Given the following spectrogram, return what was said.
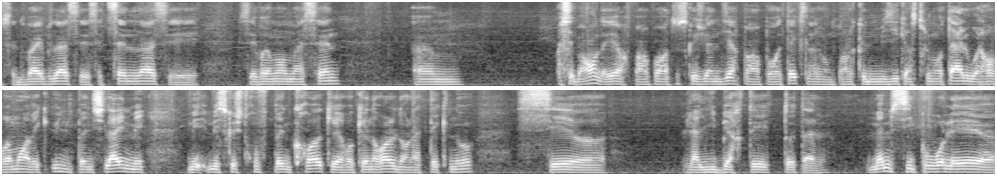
cette vibe-là, cette scène-là, c'est vraiment ma scène. Euh, c'est marrant d'ailleurs par rapport à tout ce que je viens de dire, par rapport au texte, là on parle que de musique instrumentale ou alors vraiment avec une punchline, mais, mais, mais ce que je trouve punk rock et rock'n'roll dans la techno, c'est euh, la liberté totale Même si pour les,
